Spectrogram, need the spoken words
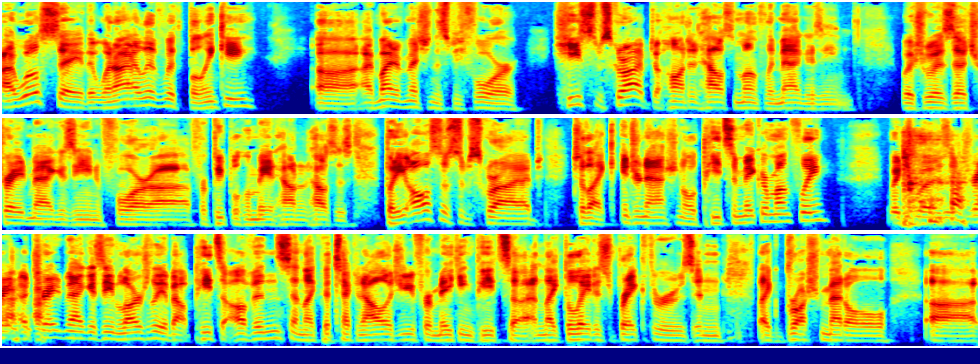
I will say that when I lived with Belinky, uh, I might have mentioned this before. He subscribed to Haunted House Monthly magazine, which was a trade magazine for uh, for people who made haunted houses. But he also subscribed to like International Pizza Maker Monthly, which was a, tra- a trade magazine largely about pizza ovens and like the technology for making pizza and like the latest breakthroughs in like brush metal, uh,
